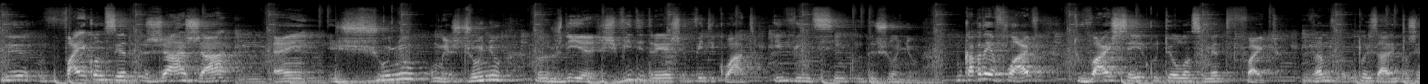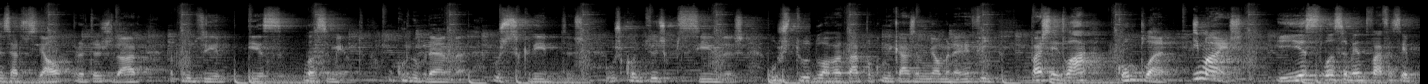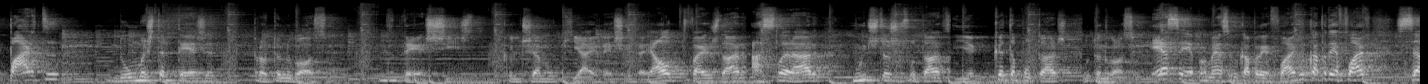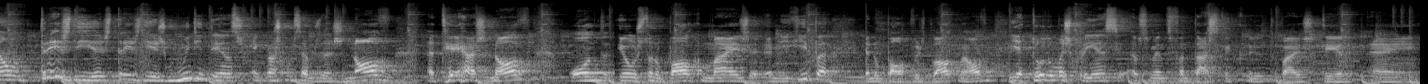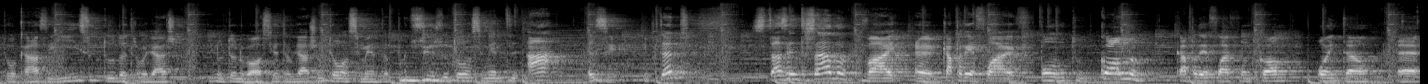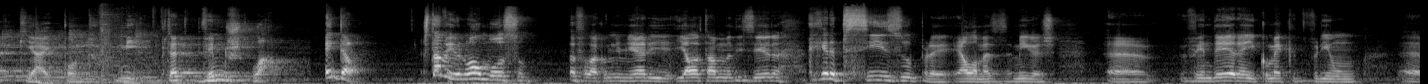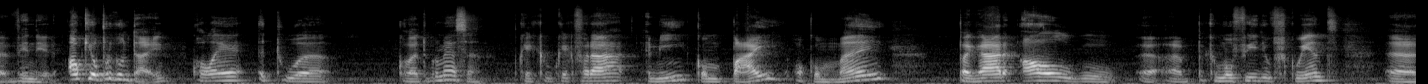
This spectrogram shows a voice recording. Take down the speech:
que vai acontecer já já em junho, o mês de junho, nos dias 23, 24 e 25 de junho. No KDF Live, tu vais sair com o teu lançamento feito. Vamos utilizar a inteligência artificial para te ajudar a produzir esse lançamento. O cronograma, os scripts, os conteúdos que precisas, o estudo do avatar para comunicar da melhor maneira, enfim, vais sair de lá com um plano. E mais, e esse lançamento vai fazer parte de uma estratégia para o teu negócio de 10x, que eu lhe chamo PI 10x. É algo que te vai ajudar a acelerar muitos dos teus resultados e a catapultar o teu negócio. Essa é a promessa do KDF Live. O KDF Live são 3 dias, 3 dias muito intensos em que nós começamos das 9 até às 9 onde eu estou no palco mais a minha equipa, no palco virtual, como é óbvio, e é toda uma experiência absolutamente fantástica que tu vais ter em tua casa e isso tudo a trabalhar no teu negócio, a trabalhar no teu lançamento, a produzir o teu lançamento de A a Z. E portanto, se estás interessado, vai a kdflive.com, kdflive.com ou então a kiai.me. Portanto, vemo-nos lá. Então, estava eu no almoço a falar com a minha mulher e, e ela estava-me a dizer o que, é era preciso para ela e as amigas uh, venderem e como é que deveriam uh, vender. Ao que eu perguntei, qual é a tua, qual é a tua promessa? O que, é que, o que é que fará a mim, como pai ou como mãe, pagar algo uh, para que o meu filho frequente,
